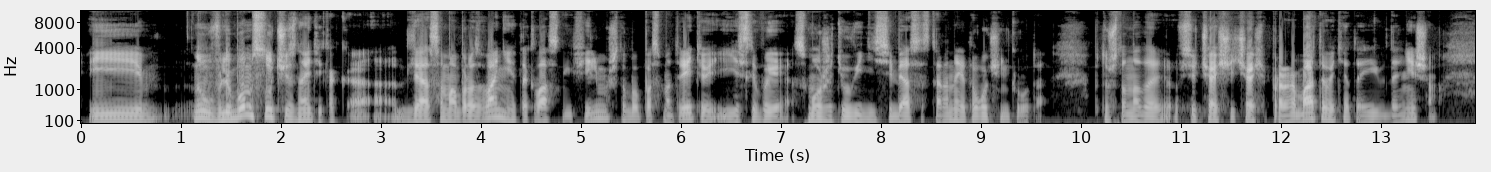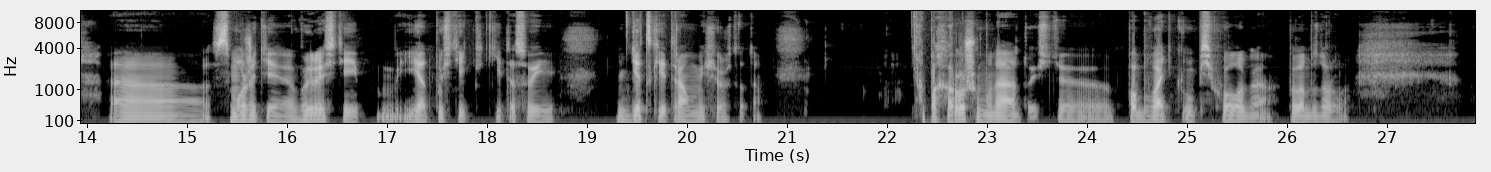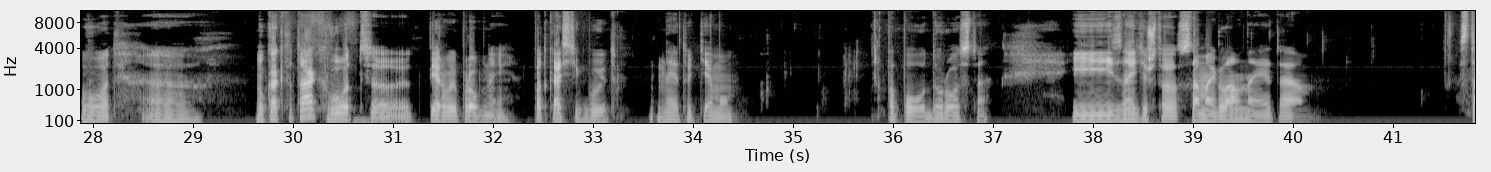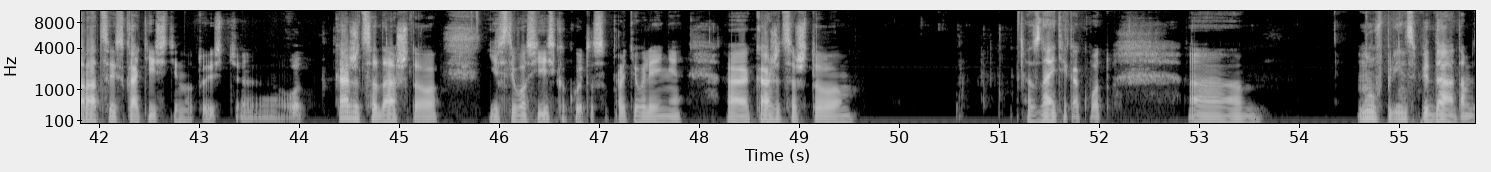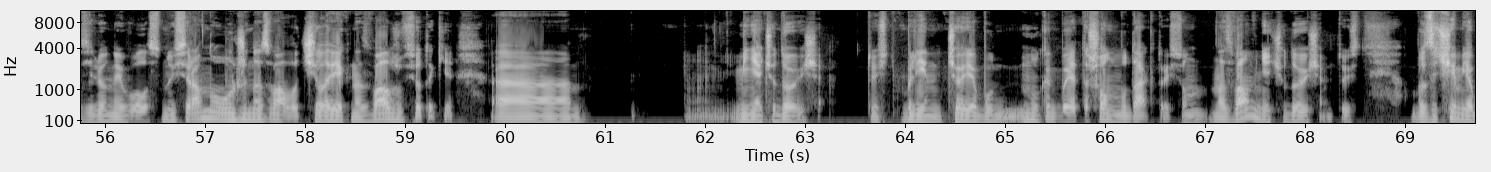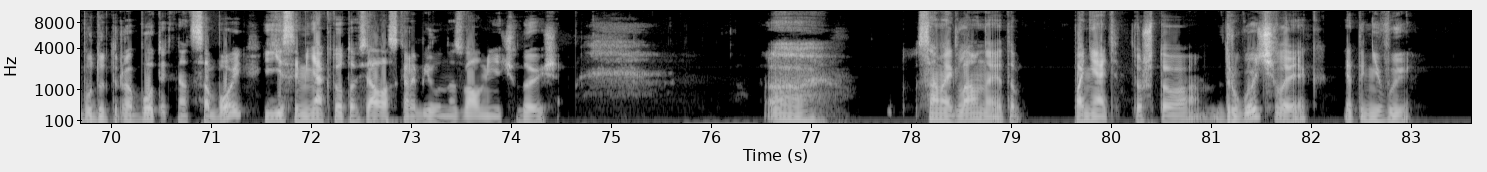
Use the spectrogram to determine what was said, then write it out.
И, ну, в любом случае, знаете, как а, для самообразования это классный фильм, чтобы посмотреть. И если вы сможете увидеть себя со стороны, это очень круто. Потому что надо все чаще и чаще прорабатывать это, и в дальнейшем э, сможете вырасти и, и отпустить какие-то свои детские травмы, еще что-то. А по-хорошему, да, то есть э, побывать у психолога было бы здорово. Вот. Э, ну, как-то так. Вот э, первый пробный подкастик будет на эту тему по поводу роста. И знаете, что самое главное, это стараться искать истину. То есть э, вот кажется, да, что если у вас есть какое-то сопротивление, э, кажется, что, знаете, как вот ну, в принципе, да, там зеленые волосы, но все равно он же назвал, вот человек назвал же все-таки э, меня чудовище. То есть, блин, что я буду, ну, как бы это что он мудак, то есть он назвал меня чудовищем, то есть зачем я буду работать над собой, если меня кто-то взял, оскорбил и назвал меня чудовищем. Самое главное это понять то, что другой человек это не вы,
